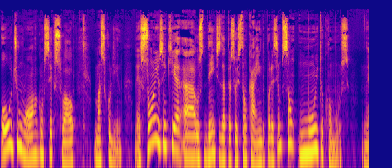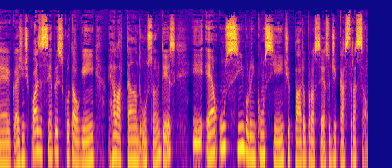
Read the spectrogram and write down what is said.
ou de um órgão sexual masculino. Né? Sonhos em que ah, os dentes da pessoa estão caindo, por exemplo, são muito comuns. Né? A gente quase sempre escuta alguém relatando um sonho desse e é um símbolo inconsciente para o processo de castração.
